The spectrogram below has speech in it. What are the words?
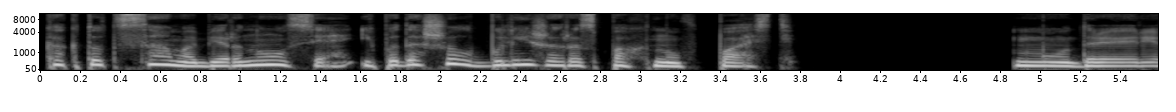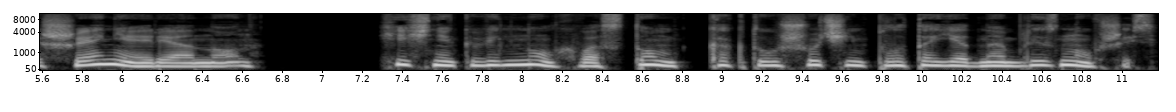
как тот сам обернулся и подошел ближе, распахнув пасть. «Мудрое решение, Рианон». Хищник вильнул хвостом, как-то уж очень плотоядно облизнувшись.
